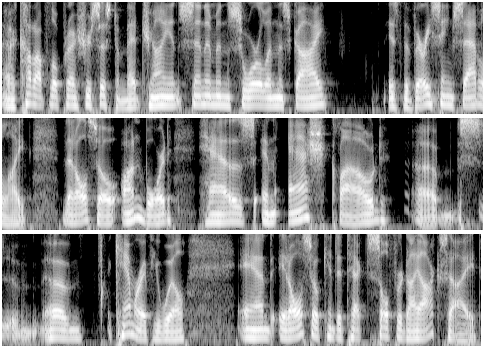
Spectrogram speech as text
uh, cutoff low pressure system, that giant cinnamon swirl in the sky, is the very same satellite that also on board has an ash cloud uh, uh, camera, if you will, and it also can detect sulfur dioxide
